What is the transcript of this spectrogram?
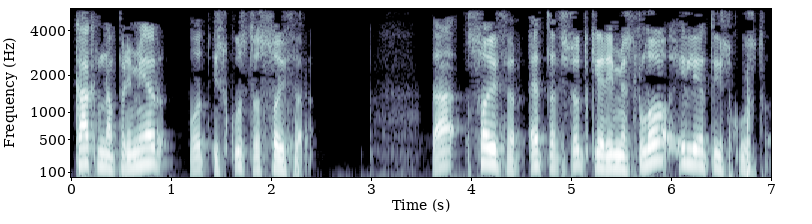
Как, например, вот искусство Сойфера. Да, Сойфер это все-таки ремесло или это искусство?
